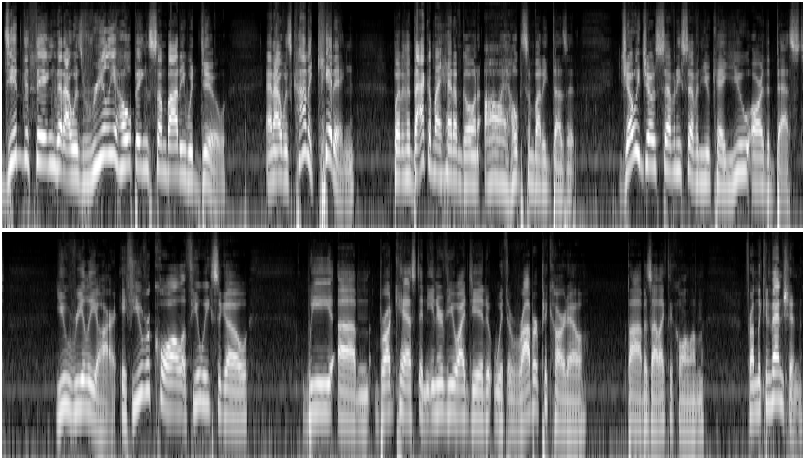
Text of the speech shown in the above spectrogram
did the thing that I was really hoping somebody would do, and I was kind of kidding but in the back of my head, I'm going, oh, I hope somebody does it. Joey Joe 77 UK, you are the best. You really are. If you recall, a few weeks ago, we um, broadcast an interview I did with Robert Picardo, Bob, as I like to call him, from the convention.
